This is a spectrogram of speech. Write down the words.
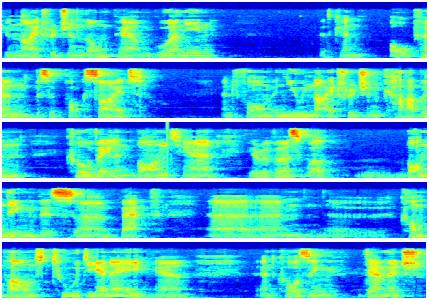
your nitrogen lone pair on guanine that can open this epoxide and form a new nitrogen carbon covalent bond, yeah, irreversible well, bonding this uh, BAP uh, um, uh, compound to DNA, yeah, and causing damage.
